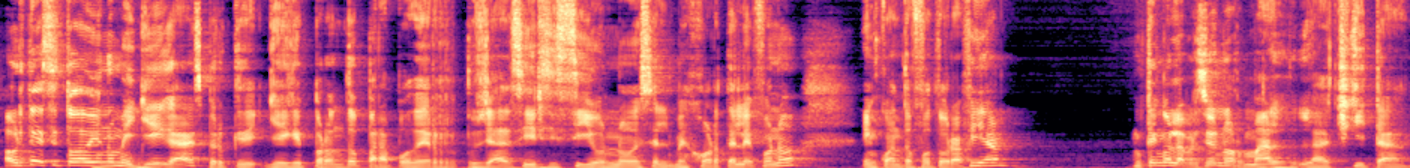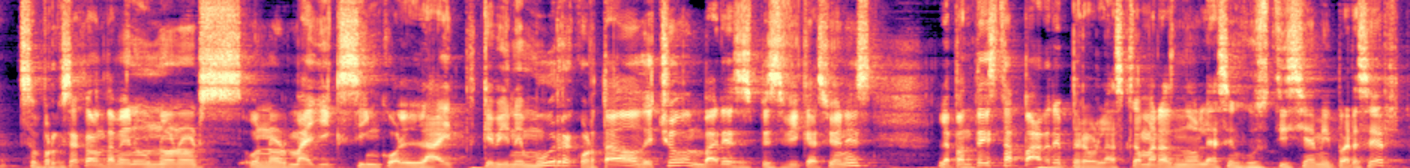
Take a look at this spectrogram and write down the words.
Ahorita ese todavía no me llega, espero que llegue pronto para poder, pues ya decir si sí o no es el mejor teléfono en cuanto a fotografía. Tengo la versión normal, la chiquita, porque sacaron también un Honor, Honor Magic 5 Lite que viene muy recortado, de hecho, en varias especificaciones. La pantalla está padre, pero las cámaras no le hacen justicia a mi parecer.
